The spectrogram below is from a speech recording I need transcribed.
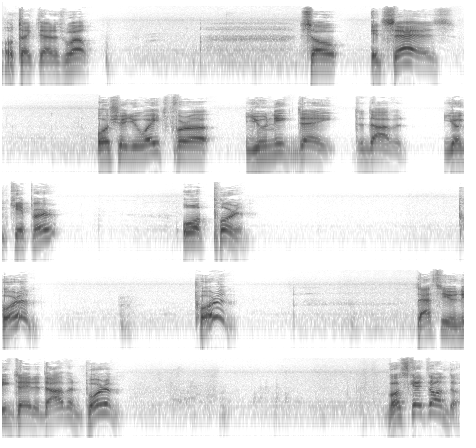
We'll take that as well. So it says, or should you wait for a unique day to daven? Yom Kippur or Purim? Purim. Purim. That's a unique day to daven. Purim. Was geht under?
